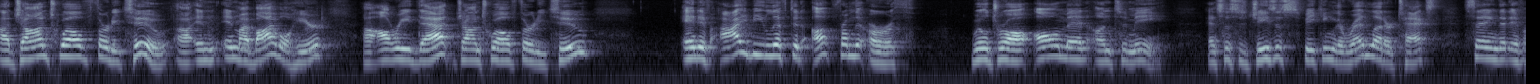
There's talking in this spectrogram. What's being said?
Uh, John 12, 32, uh, in, in my Bible here, uh, I'll read that. John 12, 32. And if I be lifted up from the earth, will draw all men unto me. And so this is Jesus speaking, the red letter text, saying that if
